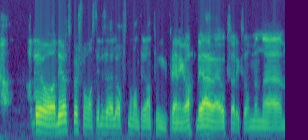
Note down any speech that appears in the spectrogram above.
ja. Det er, jo, er jo et spørsmål man stiller seg veldig ofte når man trener tung trening. da. Det er jo jeg også, liksom. Men, eh,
